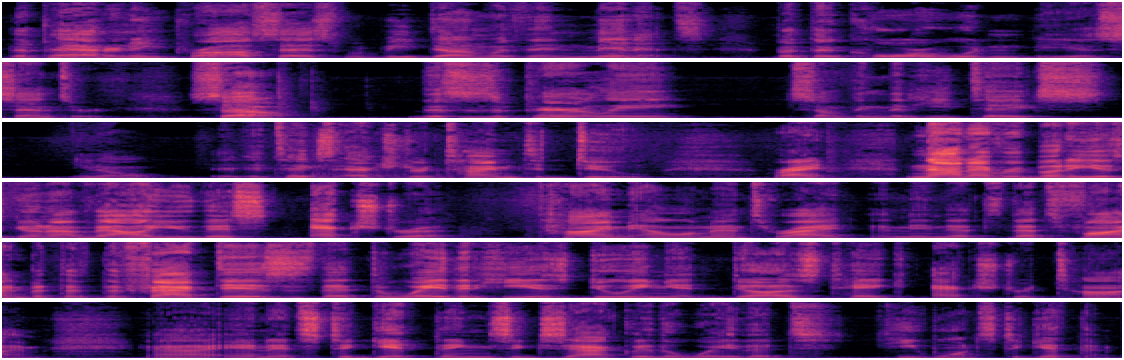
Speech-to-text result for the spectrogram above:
the patterning process would be done within minutes, but the core wouldn't be as centered. So this is apparently something that he takes you know, it, it takes extra time to do, right? Not everybody is going to value this extra time element, right? I mean, that's that's fine. But the, the fact is, is that the way that he is doing it does take extra time, uh, and it's to get things exactly the way that he wants to get them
